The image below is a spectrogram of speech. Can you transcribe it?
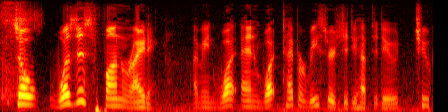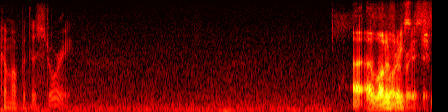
So was this fun writing? I mean, what and what type of research did you have to do to come up with this story? A, a lot of research.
